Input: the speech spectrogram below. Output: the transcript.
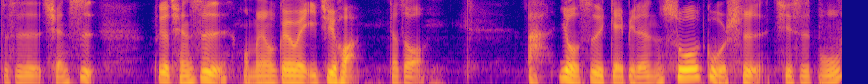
就是诠释。这个诠释，我们又归为一句话，叫做“啊，又是给别人说故事，其实不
